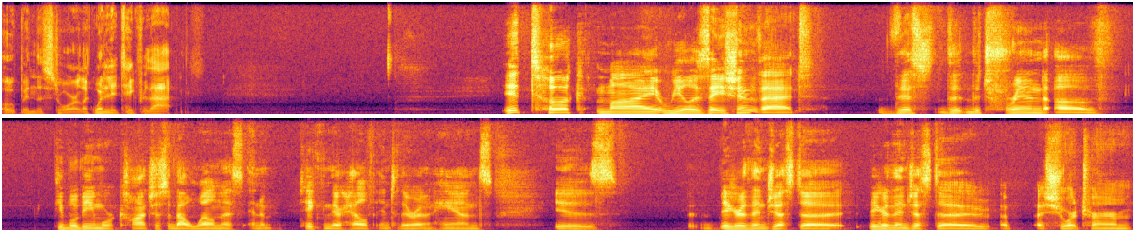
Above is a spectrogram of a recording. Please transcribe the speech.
open the store? Like what did it take for that? It took my realization that this the the trend of people being more conscious about wellness and taking their health into their own hands is bigger than just a bigger than just a, a, a short term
